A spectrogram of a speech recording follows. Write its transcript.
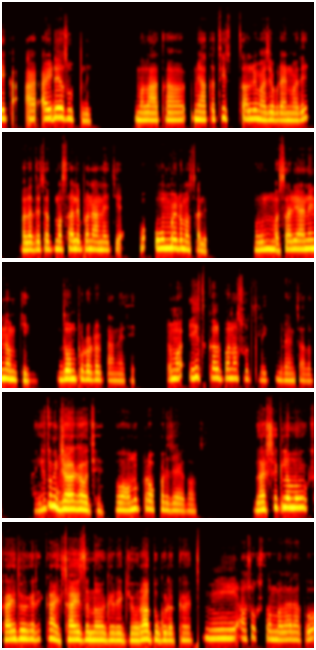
एक आयडिया सुटली. मला आता मी आता चीज चालू आहे माझ्या ब्रँडमध्ये मला त्याच्यात मसाले पण आणायचे. होममेड मसाले. होम मसाले आणि नमकी दोन प्रोडक्ट आणायचे. तर मग हीच कल्पना सुचली ब्रँड चालत हे तुम्ही जळगावचे. हो मग प्रॉपर जळगाव नाशिकला मग शाळेत वगैरे काय? शाळेचं नाव वगैरे किंवा राहतो कुठं? काय? मी अशोक स्तंभाला राहतो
